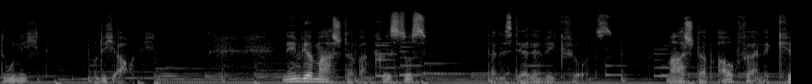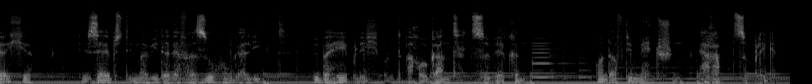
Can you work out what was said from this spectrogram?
du nicht und ich auch nicht. Nehmen wir Maßstab an Christus, dann ist er der Weg für uns. Maßstab auch für eine Kirche, die selbst immer wieder der Versuchung erliegt, überheblich und arrogant zu wirken und auf die Menschen herabzublicken.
